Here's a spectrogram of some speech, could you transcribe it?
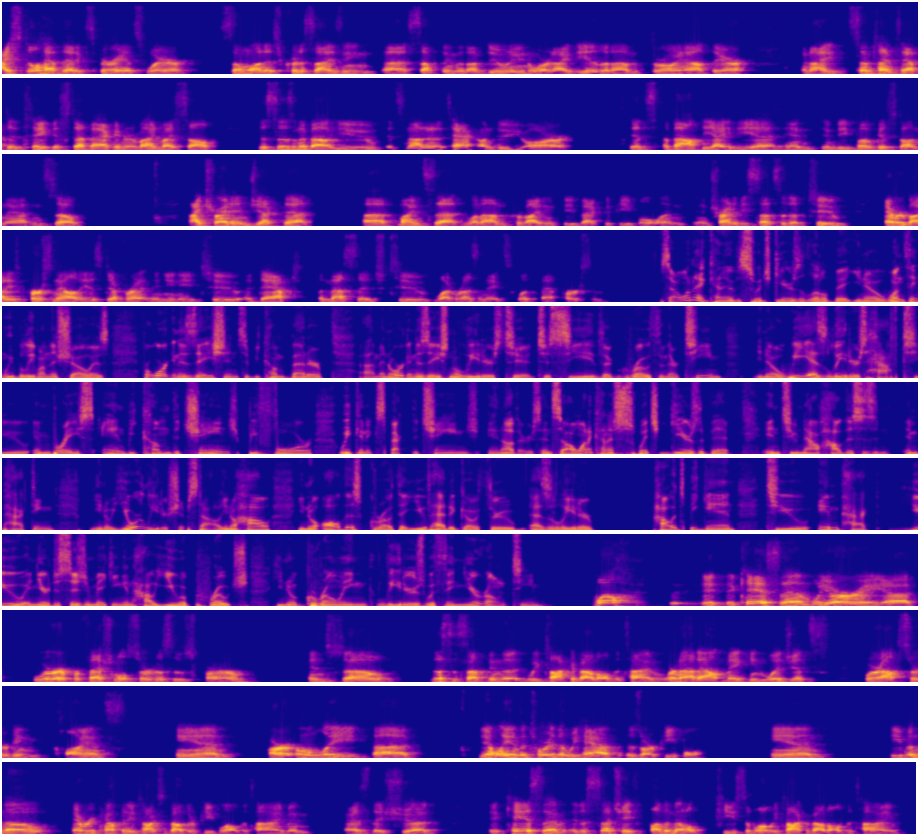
I still have that experience where someone is criticizing uh, something that I'm doing or an idea that I'm throwing out there. And I sometimes have to take a step back and remind myself this isn't about you. It's not an attack on who you are. It's about the idea and, and be focused on that. And so I try to inject that uh, mindset when I'm providing feedback to people and, and trying to be sensitive to everybody's personality is different and you need to adapt the message to what resonates with that person. So I want to kind of switch gears a little bit. You know, one thing we believe on this show is for organizations to become better um, and organizational leaders to to see the growth in their team. You know, we as leaders have to embrace and become the change before we can expect the change in others. And so I want to kind of switch gears a bit into now how this is in, impacting you know your leadership style. You know how you know all this growth that you've had to go through as a leader how it's began to impact you and your decision making and how you approach, you know, growing leaders within your own team? Well, at, KSM, we are a uh, we're a professional services firm, and so this is something that we talk about all the time. We're not out making widgets; we're out serving clients, and our only uh, the only inventory that we have is our people, and even though every company talks about their people all the time, and as they should. At KSM, it is such a fundamental piece of what we talk about all the time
